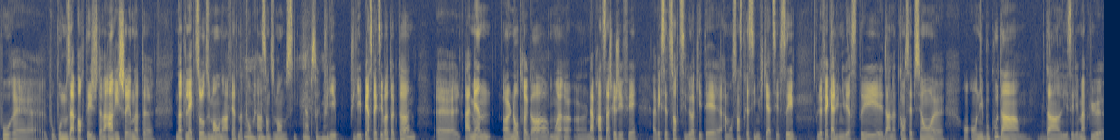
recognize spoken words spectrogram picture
pour, pour, nous apporter, justement, enrichir notre notre lecture du monde, en fait, notre mhm. compréhension du monde aussi. Absolument. Puis les, puis les perspectives autochtones, euh, amène un autre regard. Moi, un, apprentissage que j'ai fait avec cette sortie-là, qui était, à mon sens, très significatif, c'est le fait qu'à l'université, dans notre conception, euh, on, est beaucoup dans, dans les éléments plus, euh,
